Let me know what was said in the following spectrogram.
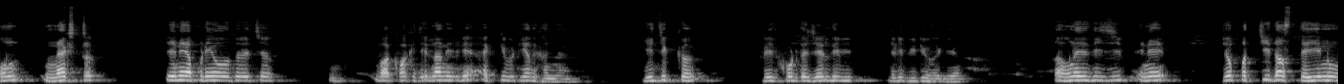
ਹੁਣ ਨੈਕਸਟ ਇਹਨੇ ਆਪਣੀ ਉਹਦੇ ਵਿੱਚ ਵੱਖ-ਵੱਖ ਜੇਲ੍ਹਾਂ ਦੀਆਂ ਜਿਹੜੀਆਂ ਐਕਟੀਵਿਟੀਆਂ ਦਿਖਾਈਆਂ ਇਹ 'ਚ ਇੱਕ ਫਰੀਦਕੋਟ ਦੇ ਜੇਲ੍ਹ ਦੀ ਵੀ ਜਿਹੜੀ ਵੀਡੀਓ ਹੈਗੀ ਆ, ਤਾਂ ਹੁਣ ਇਹਦੀ ਜੀ ਇਹਨੇ ਜੋ 25 10 23 ਨੂੰ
